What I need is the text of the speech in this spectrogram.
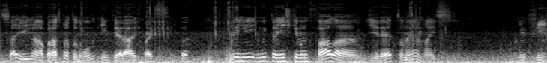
Isso aí, um abraço pra todo mundo que interage, participa. Tem muita gente que não fala direto, né? Mas, enfim,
